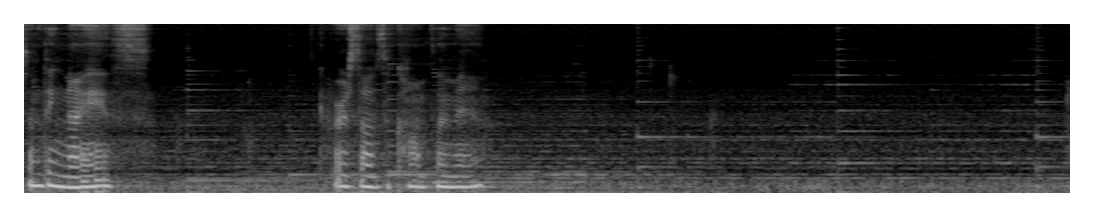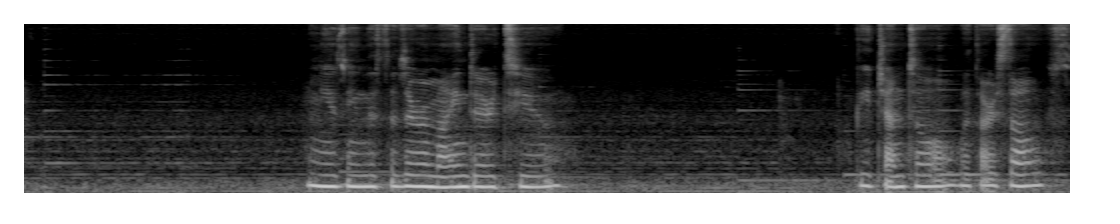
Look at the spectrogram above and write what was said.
something nice. Give ourselves a compliment. I'm using this as a reminder to be gentle with ourselves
